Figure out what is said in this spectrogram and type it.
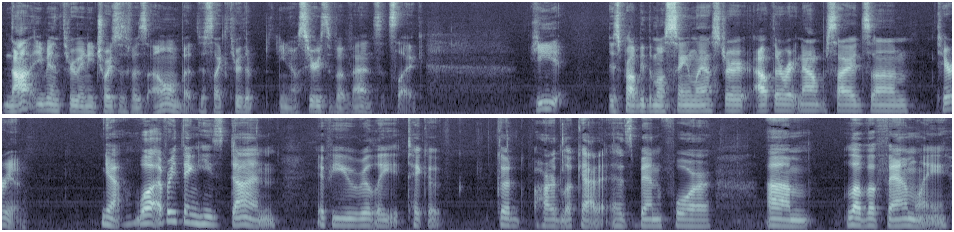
not even through any choices of his own, but just like through the you know series of events. It's like he is probably the most sane Lannister out there right now, besides um, Tyrion. Yeah. Well, everything he's done, if you really take a good hard look at it, has been for um, love of family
